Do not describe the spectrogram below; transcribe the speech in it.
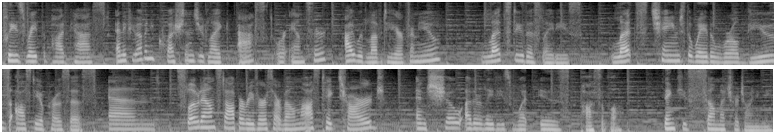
Please rate the podcast. And if you have any questions you'd like asked or answered, I would love to hear from you. Let's do this, ladies. Let's change the way the world views osteoporosis and slow down, stop, or reverse our bone loss, take charge, and show other ladies what is possible. Thank you so much for joining me.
